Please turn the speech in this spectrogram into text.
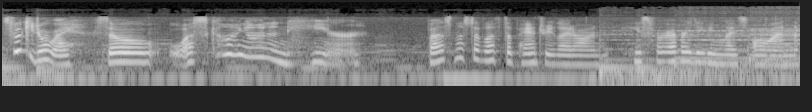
Spooky doorway. So, what's going on in here? Buzz must have left the pantry light on. He's forever leaving lights on.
